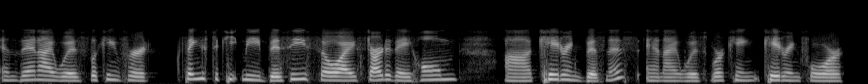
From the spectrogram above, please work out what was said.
and then I was looking for things to keep me busy, so I started a home uh, catering business, and I was working catering for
